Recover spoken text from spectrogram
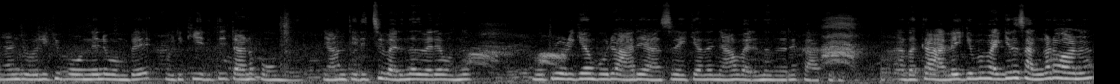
ഞാൻ ജോലിക്ക് പോകുന്നതിന് മുമ്പേ ഒരുക്കി ഇരുത്തിയിട്ടാണ് പോകുന്നത്. ഞാൻ തിരിച്ച് വരുന്നത് വരെ ഒന്ന് മൂത്രം ഒഴിക്കാൻ പോലും ആരെയും ആശ്രയിക്കാതെ ഞാൻ വരുന്നത് വരെ കാത്തിരിക്കും. അതൊക്കെ ആലോചിക്കുമ്പോൾ ഭയങ്കര സങ്കടമാണ്.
